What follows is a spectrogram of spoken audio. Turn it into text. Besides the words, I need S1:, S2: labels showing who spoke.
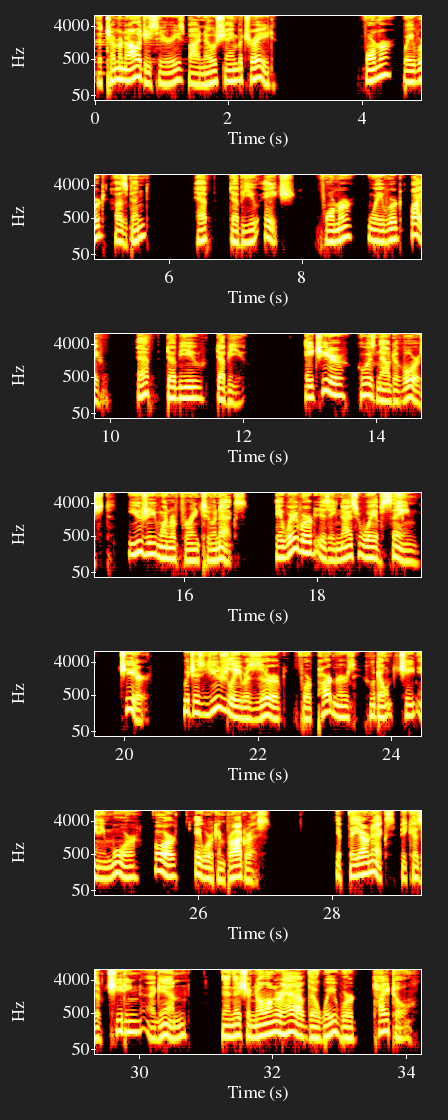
S1: The Terminology Series by No Shame Betrayed. Former Wayward Husband, FWH. Former Wayward Wife, FWW. A cheater who is now divorced, usually when referring to an ex. A wayward is a nicer way of saying cheater, which is usually reserved for partners who don't cheat anymore or a work in progress. If they are next because of cheating again, then they should no longer have the wayward title.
